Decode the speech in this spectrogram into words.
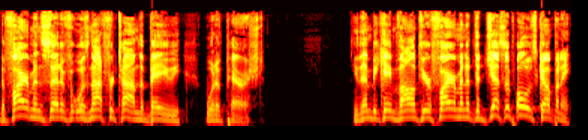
The fireman said if it was not for Tom, the baby would have perished. He then became volunteer fireman at the Jessup Hose Company,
